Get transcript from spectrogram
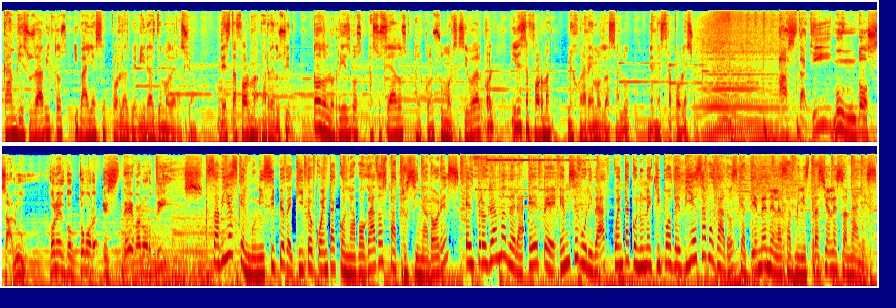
cambie sus hábitos y váyase por las bebidas de moderación. De esta forma va a reducir todos los riesgos asociados al consumo excesivo de alcohol y de esa forma mejoraremos la salud de nuestra población. Hasta aquí Mundo Salud con el doctor Esteban Ortiz. ¿Sabías que el municipio de Quito cuenta con abogados patrocinadores? El programa de la EPM Seguridad cuenta con un equipo de 10 abogados que atienden en las administraciones zonales,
